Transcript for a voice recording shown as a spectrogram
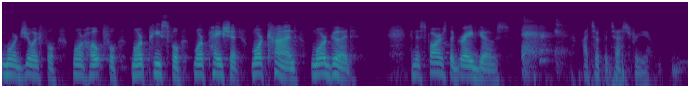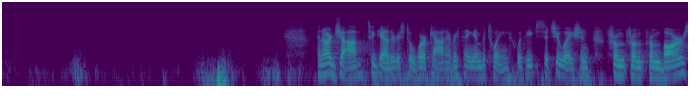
more joyful, more hopeful, more peaceful, more patient, more kind, more good. And as far as the grade goes, I took the test for you. And our job together is to work out everything in between with each situation from, from, from bars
